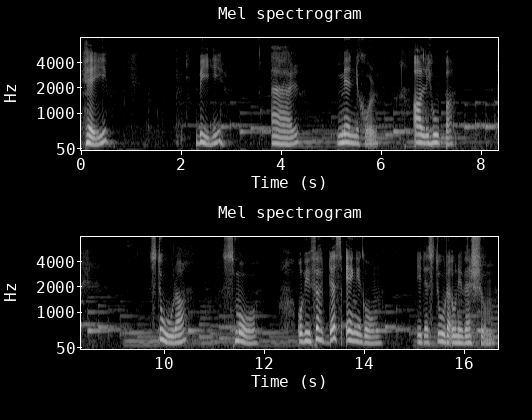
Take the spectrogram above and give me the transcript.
Hej. Vi är människor allihopa. Stora, små och vi föddes en gång i det stora universum.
